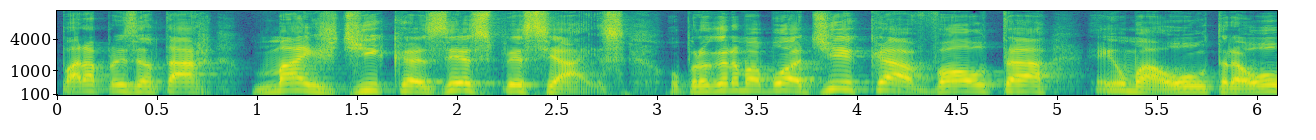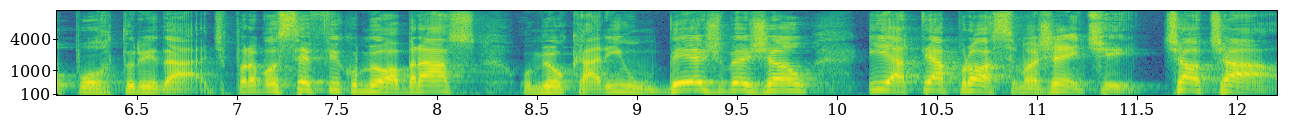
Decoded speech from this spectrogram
para apresentar mais dicas especiais. O programa Boa Dica volta em uma outra oportunidade. Para você fica o meu abraço, o meu carinho, um beijo, beijão e até a próxima, gente. Tchau, tchau.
